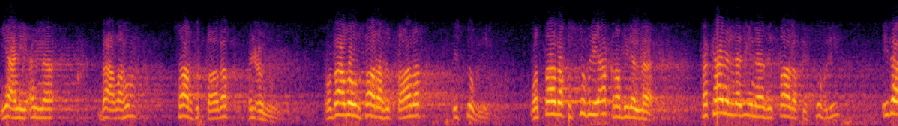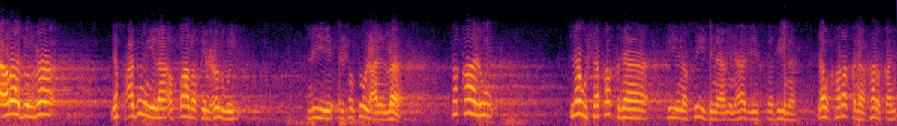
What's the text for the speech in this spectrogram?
يعني أن بعضهم صار في الطابق العلوي وبعضهم صار في الطابق السفلي والطابق السفلي أقرب إلى الماء. فكان الذين في الطابق السفلي إذا أرادوا الماء يصعدون إلى الطابق العلوي للحصول على الماء. فقالوا لو شققنا في نصيبنا من هذه السفينة لو خرقنا خرقا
